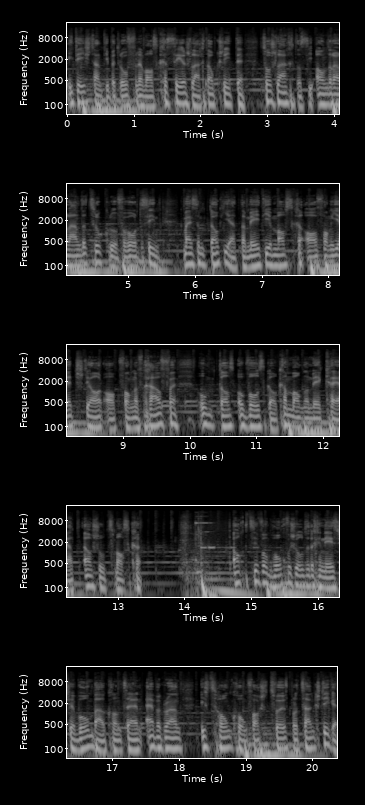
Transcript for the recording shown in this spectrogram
In Tests haben die betroffenen Masken sehr schlecht abgeschnitten. So schlecht, dass sie in anderen Ländern zurückgerufen worden sind. Gemäss dem Tagi hat die Armee die Masken Anfang letztes Jahr angefangen zu verkaufen. Und das, obwohl es gar keinen Mangel mehr an Schutzmasken. Die Aktie vom hochverschuldeten chinesischen Wohnbaukonzern Evergrande ist in Hongkong fast 12% gestiegen.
